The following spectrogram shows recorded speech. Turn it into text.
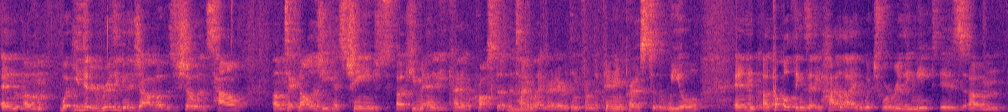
And um, what he did a really good job of is show us how um, technology has changed uh, humanity kind of across the, the timeline, right? Everything from the printing press to the wheel. And a couple of things that he highlighted, which were really neat, is um,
